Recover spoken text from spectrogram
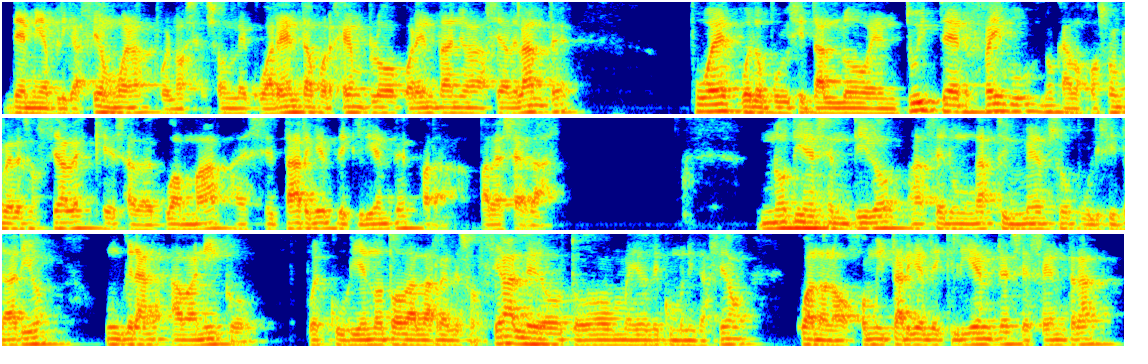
de mi aplicación, bueno, pues no sé, son de 40, por ejemplo, 40 años hacia adelante, pues puedo publicitarlo en Twitter, Facebook, ¿no? que a lo mejor son redes sociales que se adecuan más a ese target de clientes para, esa edad. No tiene sentido hacer un gasto inmenso publicitario, un gran abanico, pues cubriendo todas las redes sociales o todos los medios de comunicación, cuando a lo mejor mi target de clientes se centra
